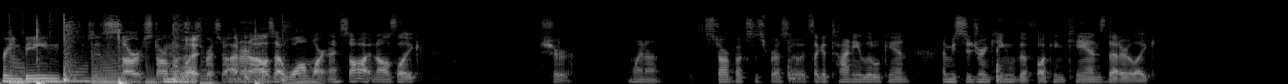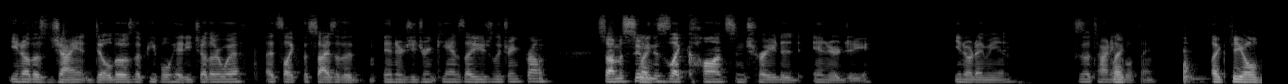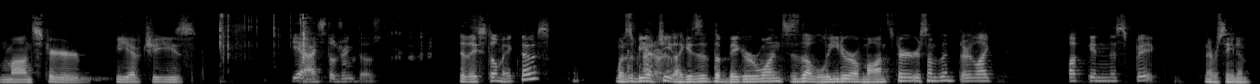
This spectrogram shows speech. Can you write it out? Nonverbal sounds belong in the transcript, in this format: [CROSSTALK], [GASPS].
Green bean. Just Star Starbucks What? espresso. I don't know. I was at Walmart and I saw it and I was like, sure, why not? Starbucks espresso. It's like a tiny little can. I'm used to drinking the fucking cans that are like, you know, those giant dildos that people hit each other with. It's like the size of the energy drink cans that I usually drink from. So I'm assuming Like- this is like concentrated energy. You know what I mean? This is a tiny Like- little thing. Like the old monster BFGs. Yeah, I still drink those. Do they still make those? What is a BFG? Like, is it the bigger ones? Is it the leader of Monster or something? They're like fucking this big. Never seen them.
